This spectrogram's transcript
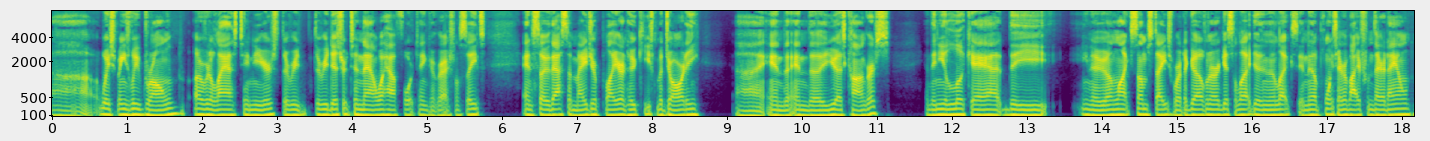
uh, which means we've grown over the last 10 years. The, re- the redistricting now will have 14 congressional seats. And so that's a major player in who keeps majority uh, in, the, in the U.S. Congress. And then you look at the, you know, unlike some states where the governor gets elected and elects and appoints everybody from there down,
